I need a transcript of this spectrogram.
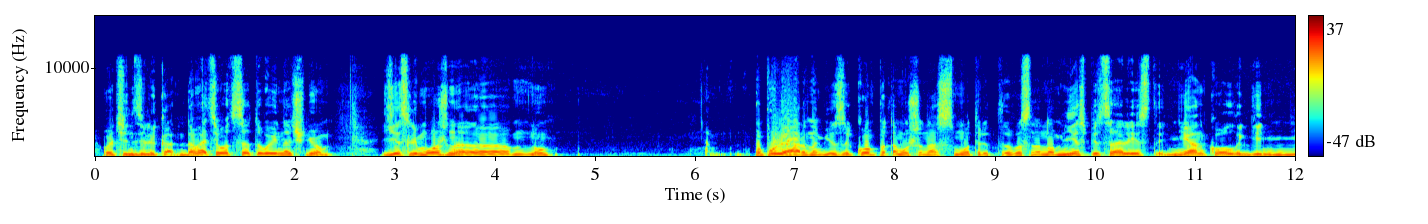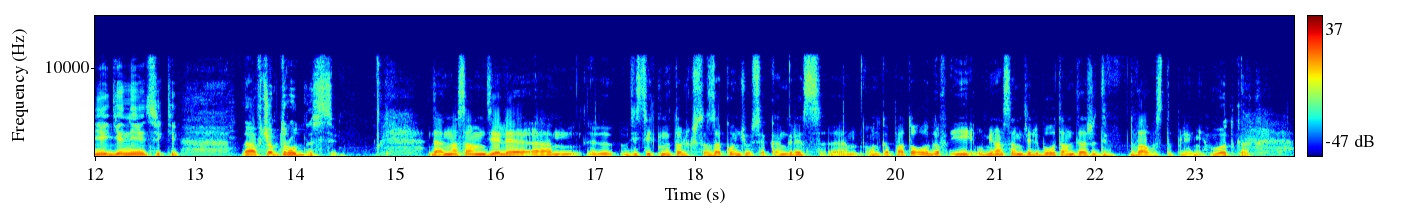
Очень деликатно. Давайте вот с этого и начнем. Если можно, ну, популярным языком, потому что нас смотрят в основном не специалисты, не онкологи, не генетики – а в чем трудности? Да, на самом деле, эм, действительно, только что закончился конгресс эм, онкопатологов, и у меня, на самом деле, было там даже два выступления. Вот как.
